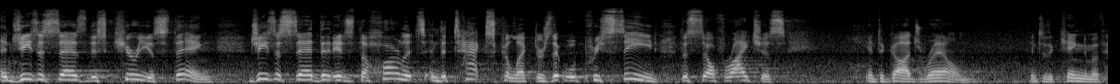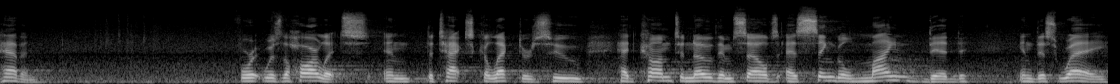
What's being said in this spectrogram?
And Jesus says this curious thing. Jesus said that it's the harlots and the tax collectors that will precede the self righteous into God's realm, into the kingdom of heaven. For it was the harlots and the tax collectors who had come to know themselves as single minded in this way.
